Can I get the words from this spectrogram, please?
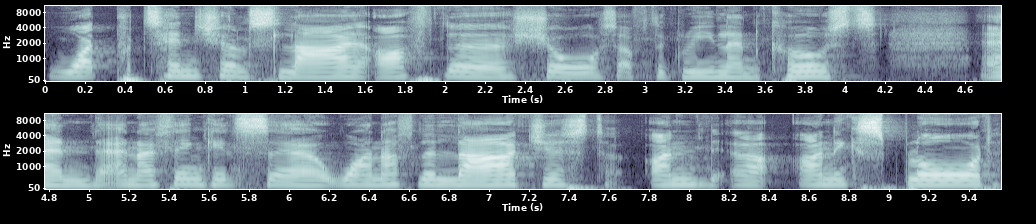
what potentials lie off the shores of the Greenland coast. And, and I think it's uh, one of the largest un, uh, unexplored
